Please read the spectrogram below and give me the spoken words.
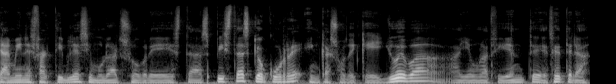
También es factible simular sobre estas pistas qué ocurre en caso de que llueva, haya un accidente, etc.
